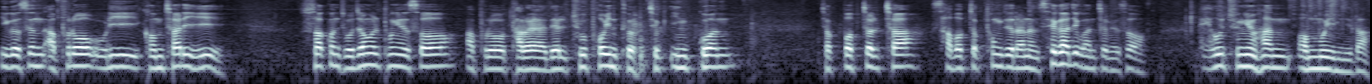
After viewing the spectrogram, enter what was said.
이것은 앞으로 우리 검찰이 수사권 조정을 통해서 앞으로 다뤄야 될 주 포인트, 즉 인권, 적법 절차, 사법적 통제라는 세 가지 관점에서 매우 중요한 업무입니다.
